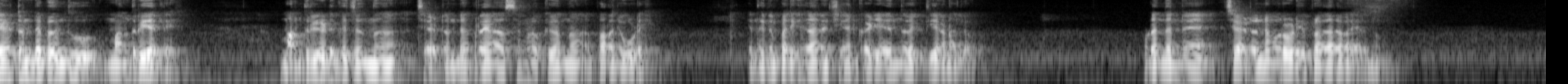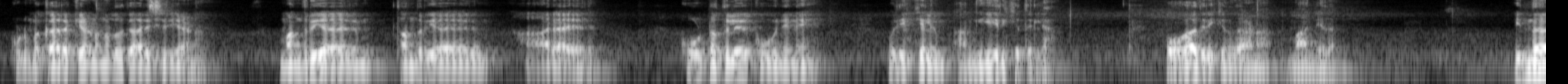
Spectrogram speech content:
ചേട്ടന്റെ ബന്ധു മന്ത്രിയല്ലേ? മന്ത്രിയെടുക്ക് ചെന്ന് ചേട്ടന്റെ പ്രയാസങ്ങളൊക്കെ ഒന്ന് പറഞ്ഞുകൂടെ? എന്തെങ്കിലും പരിഹാരം ചെയ്യാൻ കഴിയുന്ന വ്യക്തിയാണല്ലോ. ഉടൻ തന്നെ ചേട്ടന്റെ മറുപടി പ്രകാരമായിരുന്നു. കുടുംബക്കാരൊക്കെയാണെന്നുള്ളത് കാര്യം ശരിയാണ്. മന്ത്രിയായാലും തന്ത്രിയായാലും ആരായാലും കൂട്ടത്തിലെ കൂനിനെ ഒരിക്കലും അംഗീകരിക്കത്തില്ല. പോകാതിരിക്കുന്നതാണ് മാന്യത. ഇന്ന്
